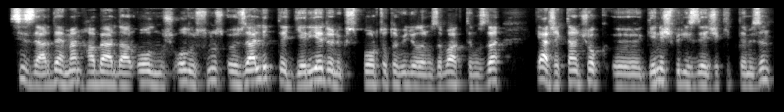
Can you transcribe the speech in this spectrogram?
sizler de hemen haberdar olmuş olursunuz. Özellikle geriye dönük spor toto videolarımıza baktığımızda gerçekten çok e, geniş bir izleyici kitlemizin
